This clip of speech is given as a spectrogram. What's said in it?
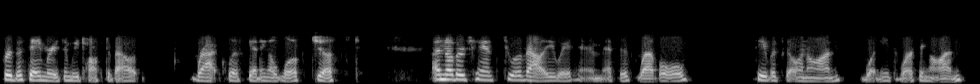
for the same reason we talked about Ratcliffe getting a look, just another chance to evaluate him at this level, see what's going on, what needs working on.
